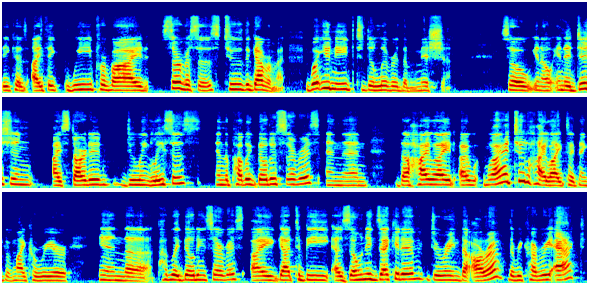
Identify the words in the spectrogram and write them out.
because I think we provide services to the government. What you need to deliver the mission. So, you know, in addition, I started doing leases in the public building service. And then the highlight, I, well, I had two highlights, I think, of my career in the public building service. I got to be a zone executive during the ARA, the Recovery Act.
